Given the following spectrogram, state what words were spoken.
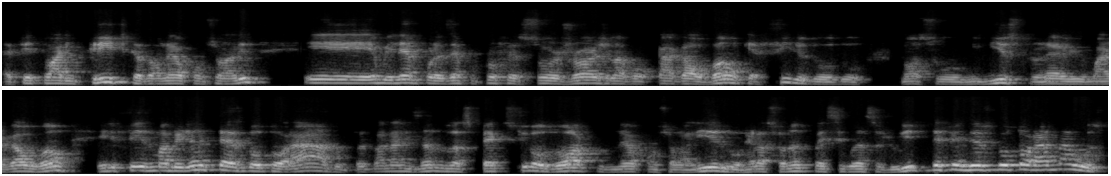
a efetuarem críticas ao neoconstitucionalismo. E eu me lembro, por exemplo, o professor Jorge Lavocá Galvão, que é filho do, do nosso ministro, né, Mar Galvão, ele fez uma brilhante tese de doutorado, analisando os aspectos filosóficos do neoconstitucionalismo, relacionando com a insegurança jurídica, e defendeu esse doutorado na USP,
